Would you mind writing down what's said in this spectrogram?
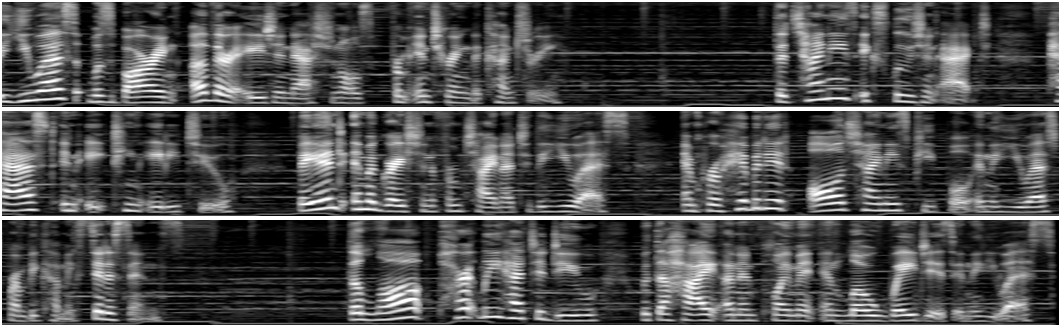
the US was barring other Asian nationals from entering the country. The Chinese Exclusion Act, passed in 1882, banned immigration from China to the US and prohibited all Chinese people in the US from becoming citizens. The law partly had to do with the high unemployment and low wages in the US,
